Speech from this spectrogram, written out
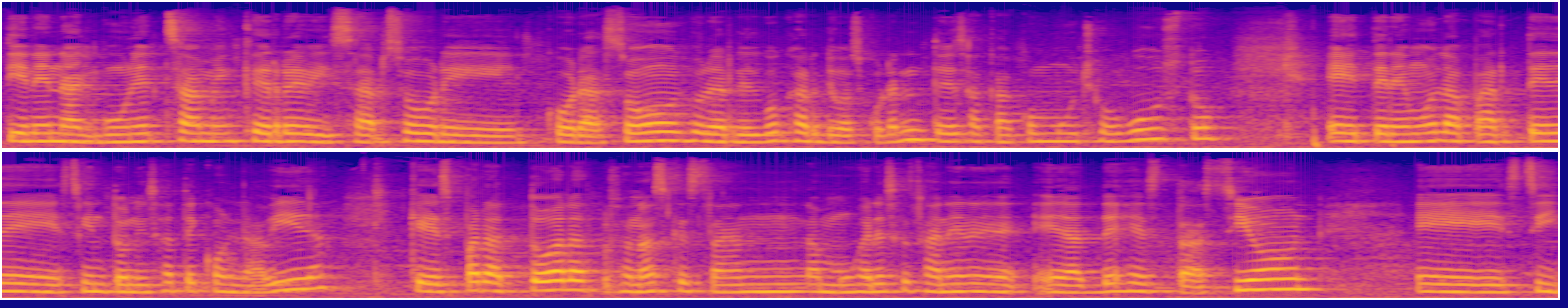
tienen algún examen que revisar sobre el corazón, sobre el riesgo cardiovascular, entonces acá con mucho gusto. Eh, tenemos la parte de Sintonízate con la vida, que es para todas las personas que están, las mujeres que están en edad de gestación, eh, si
